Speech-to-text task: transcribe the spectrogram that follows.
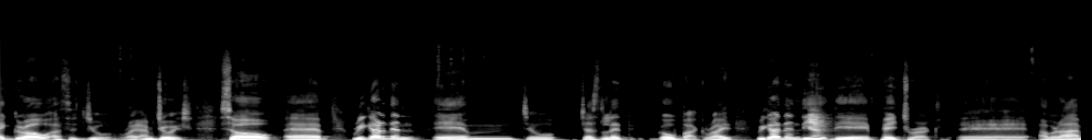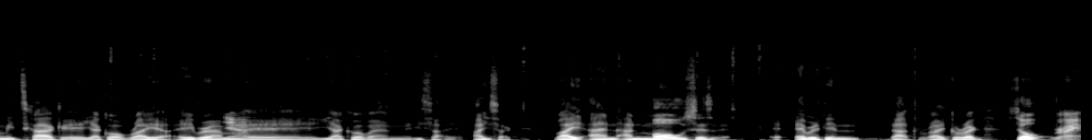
I grow as a Jew, right? I'm Jewish. So uh, regarding um, to just let go back, right? Regarding the yeah. the patriarchs, uh, Abraham, Isaac, uh, Jacob, right? Abraham, yeah. uh, Jacob, and Isaac, right? And and Moses, everything that, right? Correct. So right.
